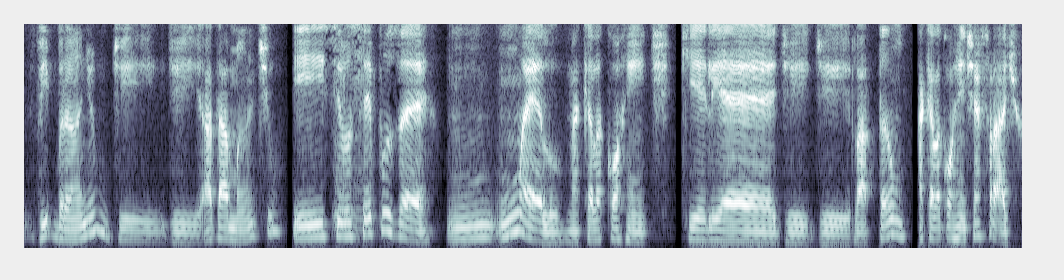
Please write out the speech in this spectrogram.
vibrânio, de, de adamantio, e se uhum. você puser um, um elo naquela corrente que ele é de, de latão, aquela corrente é frágil.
